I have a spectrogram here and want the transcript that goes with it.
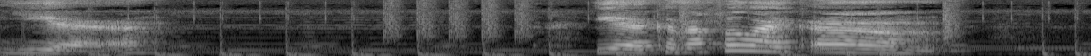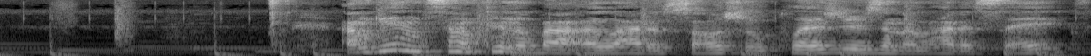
yeah. Yeah, because I feel like um, I'm getting something about a lot of social pleasures and a lot of sex.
